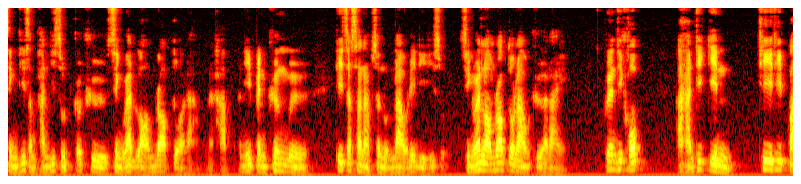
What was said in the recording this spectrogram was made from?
สิ่งที่สำคัญที่สุดก็คือสิ่งแวดล้อมรอบตัวเรานะครับ อันนี้เป็นเครื่องมือที่จะสนับสนุนเราได้ดีที่สุด สิ่งแวดล้อมรอบตัวเราคืออะไร เพื่อนที่คบ อาหารที่กิน ที่ที่ไป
